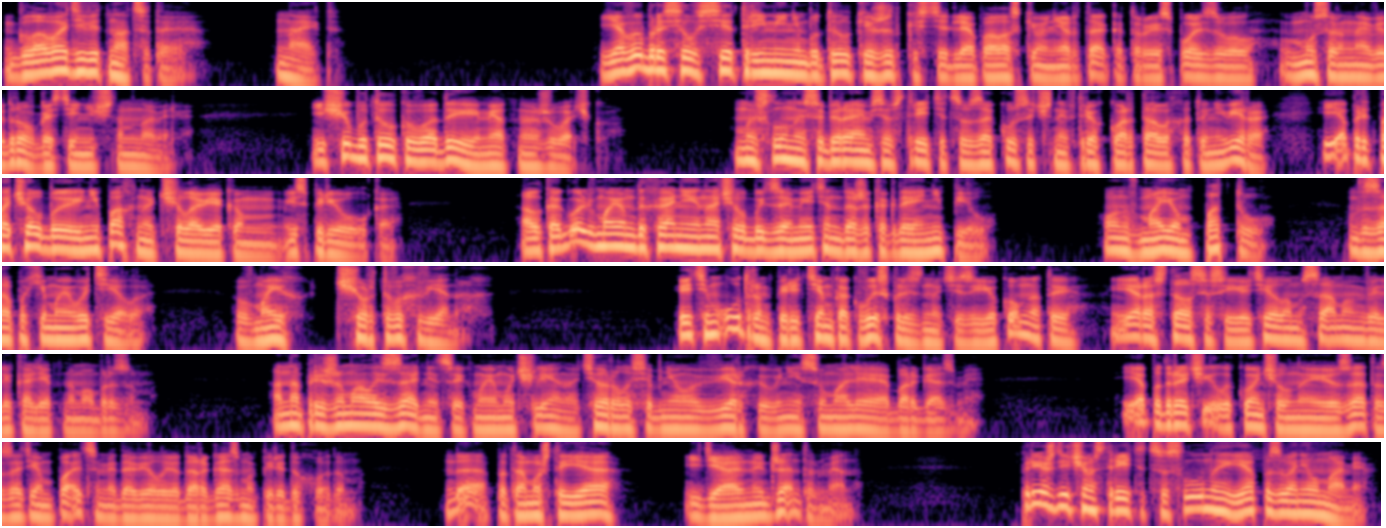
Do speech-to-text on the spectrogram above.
Глава 19. Найт. Я выбросил все три мини-бутылки жидкости для ополаскивания рта, которые использовал в мусорное ведро в гостиничном номере. Еще бутылку воды и мятную жвачку. Мы с Луной собираемся встретиться в закусочной в трех кварталах от универа, и я предпочел бы не пахнуть человеком из переулка. Алкоголь в моем дыхании начал быть заметен даже когда я не пил. Он в моем поту, в запахе моего тела, в моих чертовых венах. Этим утром, перед тем, как выскользнуть из ее комнаты, я расстался с ее телом самым великолепным образом. Она прижималась задницей к моему члену, терлась об него вверх и вниз, умоляя об оргазме. Я подрочил и кончил на ее зад, а затем пальцами довел ее до оргазма перед уходом. Да, потому что я идеальный джентльмен. Прежде чем встретиться с Луной, я позвонил маме.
